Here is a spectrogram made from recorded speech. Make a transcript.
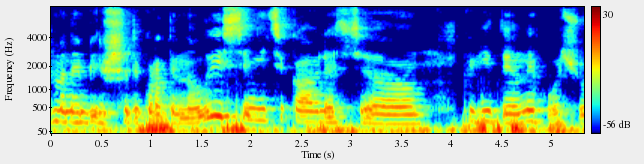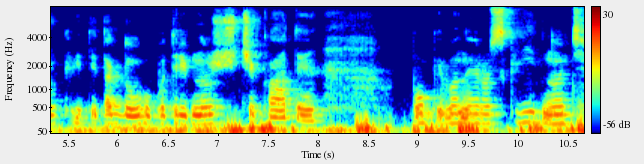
мене більше декоративно-листяні цікавлять. е, Квіти не хочу, квіти так довго потрібно чекати, поки вони розквітнуть.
